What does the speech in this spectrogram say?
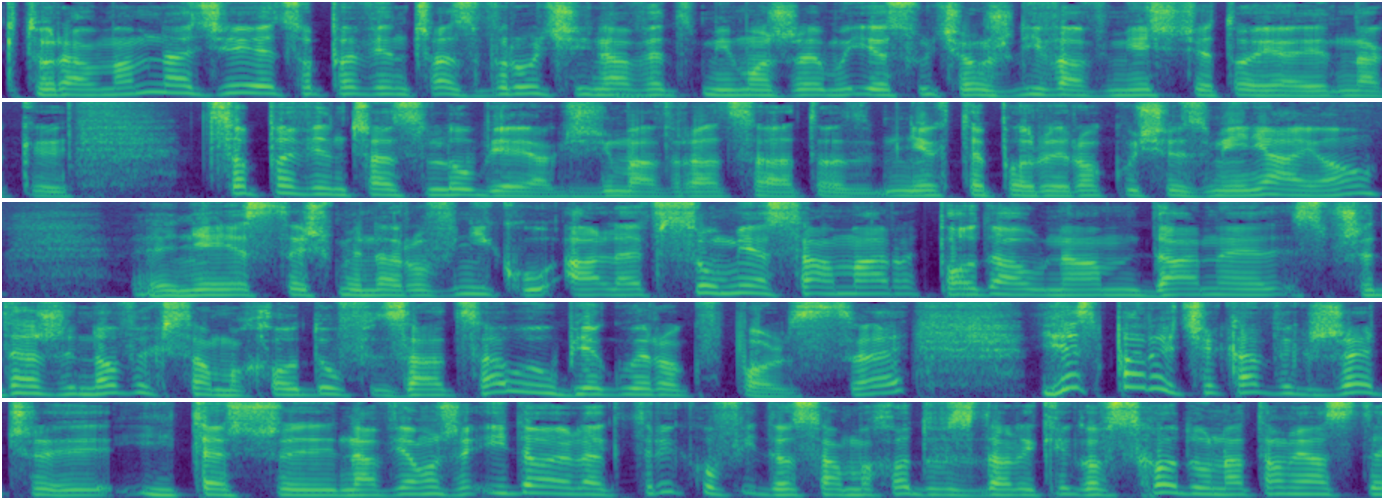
która mam nadzieję co pewien czas wróci, nawet mimo, że jest uciążliwa w mieście, to ja jednak y, co pewien czas lubię, jak zima wraca, to niech te pory roku się zmieniają. Nie jesteśmy na równiku, ale w sumie Samar podał nam dane sprzedaży nowych samochodów za cały ubiegły rok w Polsce. Jest parę ciekawych rzeczy i też y, nawiążę i do elektryków, i do samochodów z Dalekiego Wschodu, natomiast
